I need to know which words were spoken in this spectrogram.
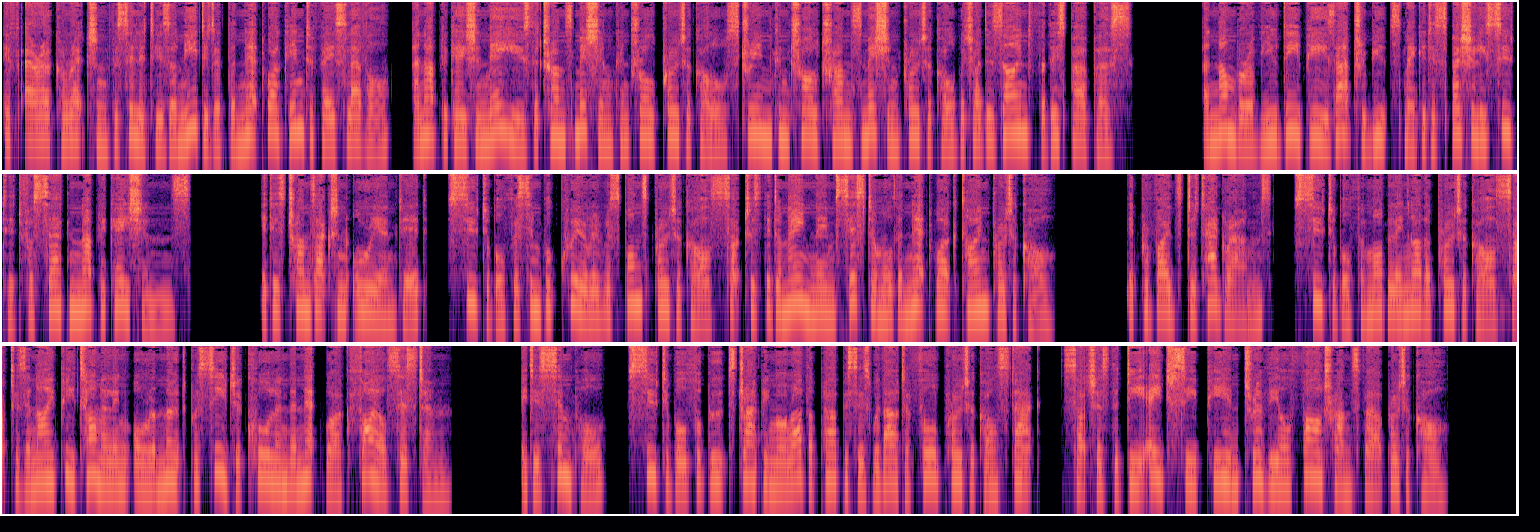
If error correction facilities are needed at the network interface level, an application may use the Transmission Control Protocol or Stream Control Transmission Protocol which are designed for this purpose. A number of UDP's attributes make it especially suited for certain applications. It is transaction-oriented, suitable for simple query response protocols such as the domain name system or the network time protocol. It provides datagrams, suitable for modeling other protocols such as an IP tunneling or remote procedure call in the network file system. It is simple, suitable for bootstrapping or other purposes without a full protocol stack, such as the DHCP and Trivial File Transfer Protocol.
